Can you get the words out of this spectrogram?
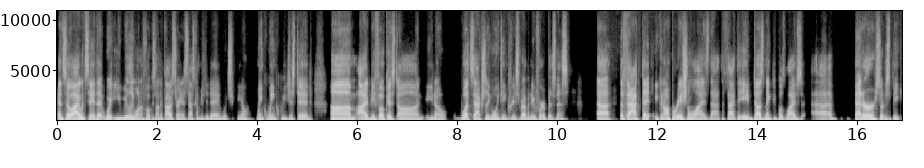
and so I would say that what you really want to focus on, if I was starting a SaaS company today, which, you know, wink, wink, we just did, um, I'd be focused on, you know, what's actually going to increase revenue for a business uh, the fact that you can operationalize that, the fact that it does make people's lives uh, better, so to speak,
